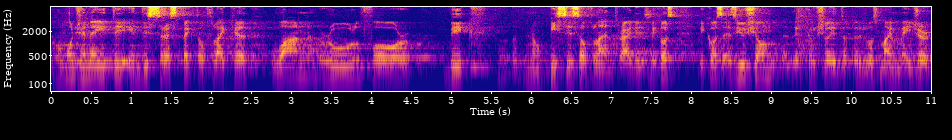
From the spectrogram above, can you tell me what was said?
homogeneity in this respect of like uh, one rule for big you know pieces of land right because because as you shown actually it was my major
